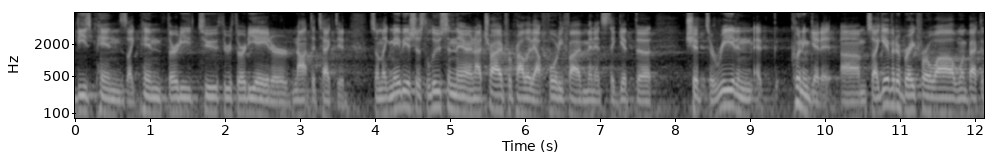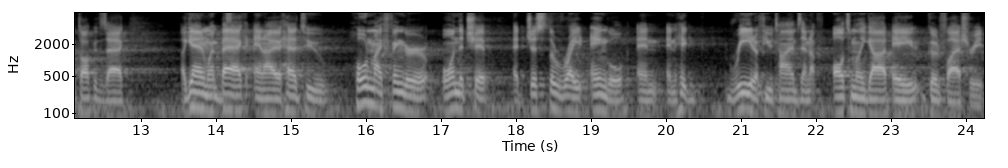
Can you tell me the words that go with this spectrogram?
these pins, like pin 32 through 38, are not detected. So I'm like, maybe it's just loose in there. And I tried for probably about 45 minutes to get the chip to read and couldn't get it. Um, so I gave it a break for a while, went back to talk with Zach. Again, went back and I had to hold my finger on the chip at just the right angle and, and hit read a few times and ultimately got a good flash read.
